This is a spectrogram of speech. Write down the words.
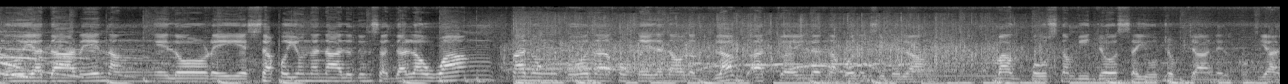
Kuya Darren ng Elo Reyes. Siya po yung nanalo dun sa dalawang tanong ko na kung kailan ako nag-vlog at kailan ako nagsimulang mag-post ng video sa YouTube channel ko. Yan.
